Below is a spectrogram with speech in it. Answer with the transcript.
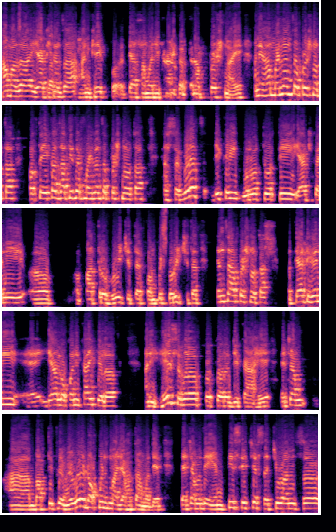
हा माझा या ठिकाणचा आणखी एक त्या सामाजिक कार्यकर्त्यांना प्रश्न आहे. आणि हा महिलांचा प्रश्न होता. फक्त एकाच जातीचा महिलांचा प्रश्न होता. ह्या सगळ्याच जे काही गुणवत्तेवरती या ठिकाणी पात्र होऊ इच्छितात कॉम्पिट करू इच्छितात त्यांचा हा प्रश्न होता. त्या ठिकाणी या लोकांनी काय केलं? आणि हे सगळं प्रकार जे काय आहे याच्या बाबतीतले वेगवेगळे डॉक्युमेंट माझ्या हातामध्ये आहेत. त्याच्यामध्ये एमपीसीचे सचिवांचं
